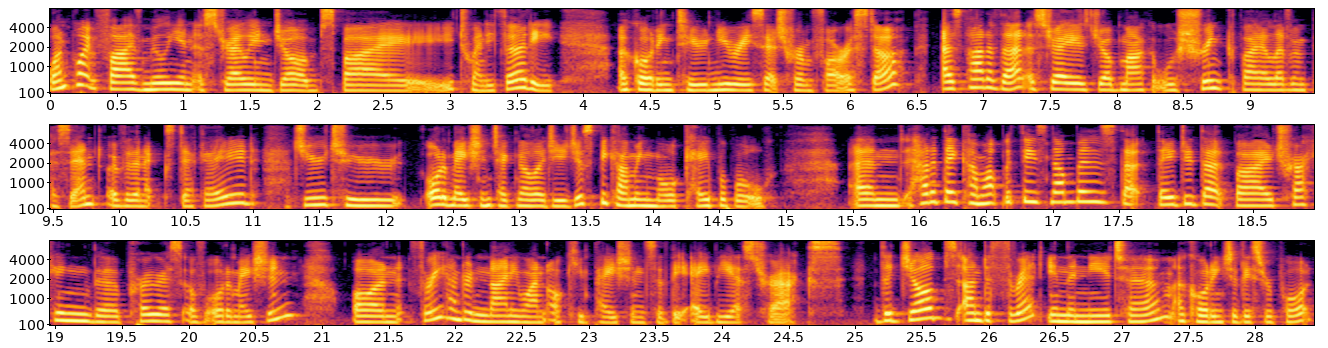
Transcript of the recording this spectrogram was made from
1.5 million Australian jobs by 2030, according to new research from Forrester. As part of that, Australia's job market will shrink by 11% over the next decade due to automation technology just becoming more capable And how did they come up with these numbers? That they did that by tracking the progress of automation on 391 occupations that the ABS tracks. The jobs under threat in the near term, according to this report,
